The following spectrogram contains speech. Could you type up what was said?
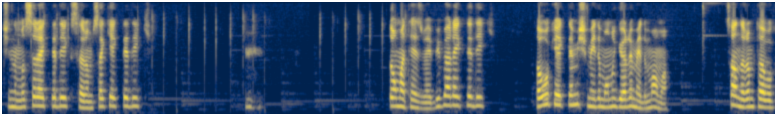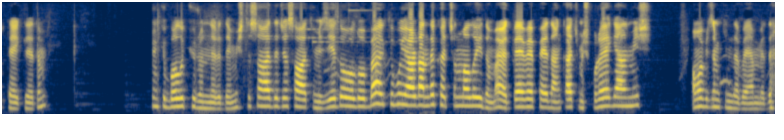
Şimdi mısır ekledik, sarımsak ekledik. Domates ve biber ekledik. Tavuk eklemiş miydim onu göremedim ama. Sanırım tavuk da ekledim. Çünkü balık ürünleri demişti. Sadece saatimiz 7 oldu. Belki bu yerden de kaçınmalıydım. Evet BVP'den kaçmış buraya gelmiş. Ama bizimkini de beğenmedi.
